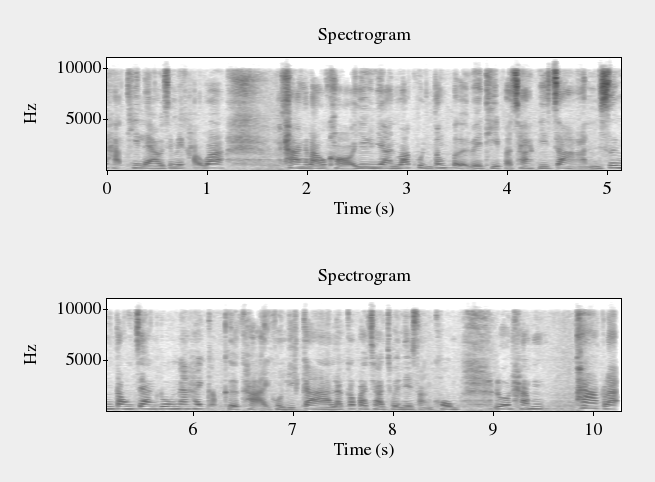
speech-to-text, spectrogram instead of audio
ฤหัสที่แล้วใช่ไหมคะว่า ทางเราขอยืนยันว่าคุณต้องเปิดเวทีประชาพิจารณ์ ซึ่งต้องแจ้งล่วงหน้าให้กับเครือข่ายคนพิการ แล้วก็ประชาชนในสังคมรวมทั้งภาคและ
